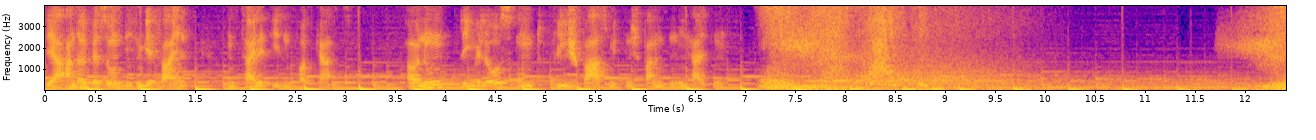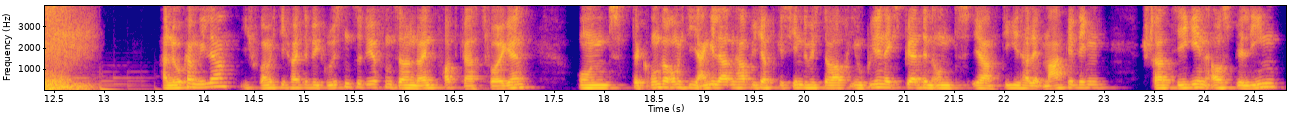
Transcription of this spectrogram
der anderen Person diesen Gefallen und teile diesen Podcast. Aber nun legen wir los und viel Spaß mit den spannenden Inhalten. Hallo Camilla, ich freue mich, dich heute begrüßen zu dürfen zu einer neuen Podcast-Folge. Und der Grund, warum ich dich eingeladen habe, ich habe gesehen, du bist da auch Immobilienexpertin und ja, digitale Marketing-Strategin aus Berlin.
